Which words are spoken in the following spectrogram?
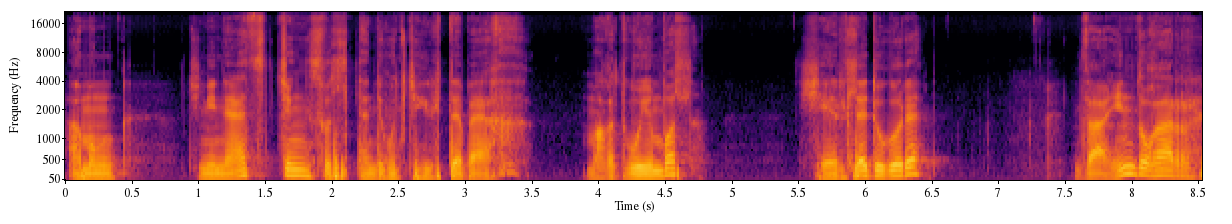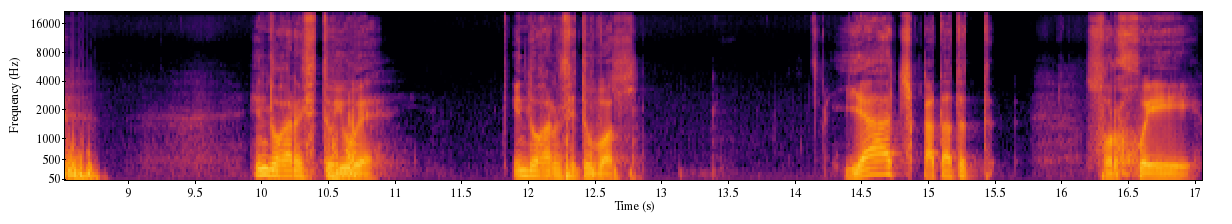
А мөн чиний найз чин эсвэл таньдаг хүн чинь хэрэгтэй байх магадгүй юм бол шеэрлээд өгөөрэй. За энэ дугаар энэ дугаарын сэдв юу вэ? Энэ дугаарын сэдв бол яаж гадаадд сурах вэ?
